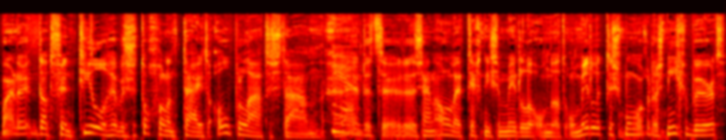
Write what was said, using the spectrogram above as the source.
Maar dat ventiel hebben ze toch wel een tijd open laten staan. Ja. Dat, uh, er zijn allerlei technische middelen om dat onmiddellijk te smoren. Dat is niet gebeurd.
